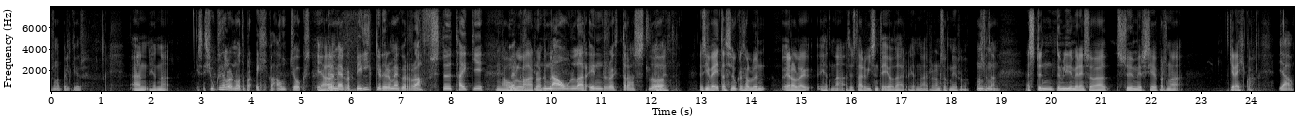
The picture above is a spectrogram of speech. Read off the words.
svona bylgjur en hérna, sjúkrithjálfur nota bara eitthvað án jokes. Já, þeir eru með eitthvað bylgjur, þeir eru með eitthvað rafstuðtæki nálar nálar, innraugt drasl og veist, ég veit að sjúkraþjálfun er alveg, hérna, veist, það eru vísindi og það hérna, eru rannsóknir og allt þetta, Mhm. en stundum líður mér eins og að sumir séu bara svona gera eitthvað. Já,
